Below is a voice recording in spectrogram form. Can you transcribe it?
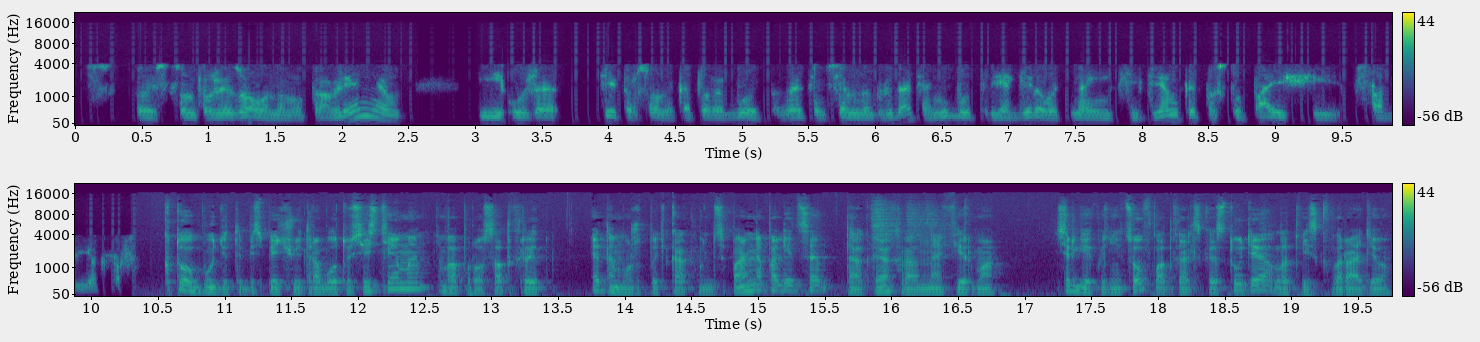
то есть централизованным управлением – и уже те персоны, которые будут за этим всем наблюдать, они будут реагировать на инциденты, поступающие с объектов. Кто будет обеспечивать работу системы, вопрос открыт. Это может быть как муниципальная полиция, так и охранная фирма. Сергей Кузнецов, Латгальская студия, Латвийского радио.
